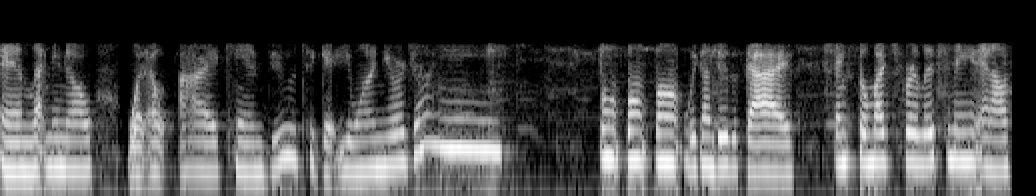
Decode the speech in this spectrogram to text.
And let me know what else I can do to get you on your journey. Boom, boom, boom. We're going to do this, guys. Thanks so much for listening, and I'll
